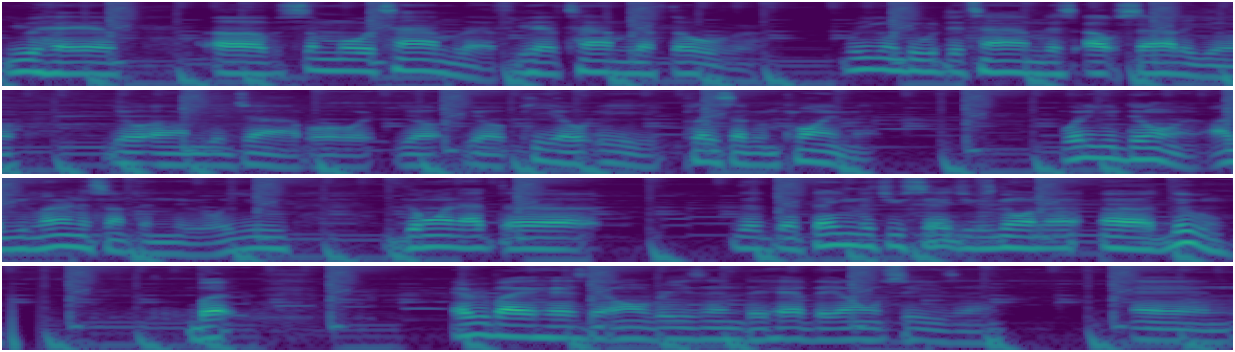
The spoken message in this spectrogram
you have uh, some more time left. You have time left over. What are you gonna do with the time that's outside of your your um your job or your your POE place of employment? What are you doing? Are you learning something new? Are you going at the the, the thing that you said you was going to uh, do? But everybody has their own reason. They have their own season, and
